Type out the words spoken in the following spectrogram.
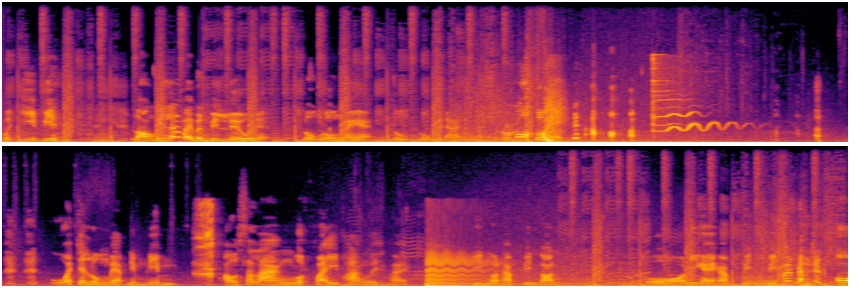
เมื่อกี้บิน ลองบินแล้วทำไมมันบินเร็วเนี่ย ลงลงไงอะลงลงไม่ได้ลงไม่ได้ว่าจะลงแบบนิ่มๆ เอาสลางรถไฟพังเลยใช่ไหมบินก่อนครับ บินก่อน โอ้นี่ไงครับบิดบิดบิดบิดอ๋อ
